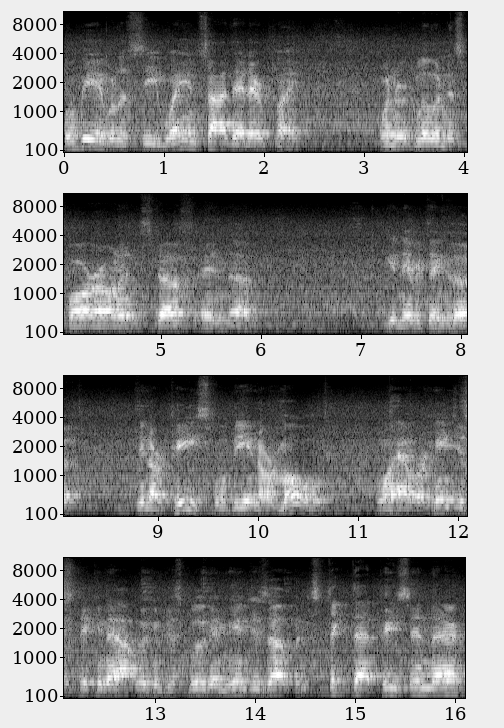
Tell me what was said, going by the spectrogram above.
we'll be able to see way inside that airplane. when we're gluing the spar on it and stuff and uh, getting everything hooked. Then our piece will be in our mold. We'll have our hinges sticking out. We can just glue them hinges up and stick that piece in there.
